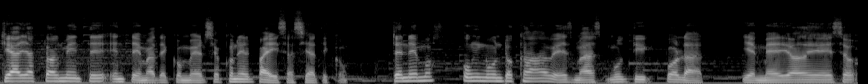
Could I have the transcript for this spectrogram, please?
que hay actualmente en temas de comercio con el país asiático. Tenemos un mundo cada vez más multipolar y en medio de eso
